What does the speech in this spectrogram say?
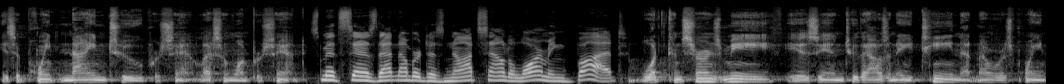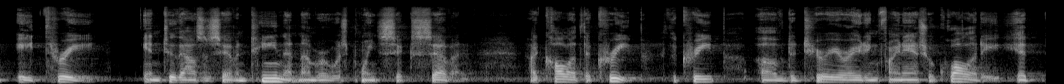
is at 0.92%, less than 1%. Smith says that number does not sound alarming, but. What concerns me is in 2018, that number was 0.83. In 2017, that number was 0.67. I call it the creep. The creep of deteriorating financial quality. It,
